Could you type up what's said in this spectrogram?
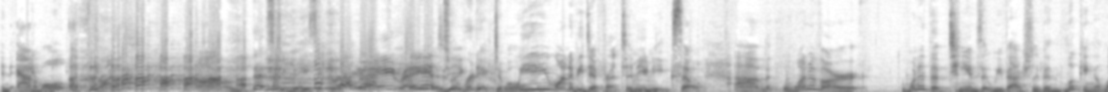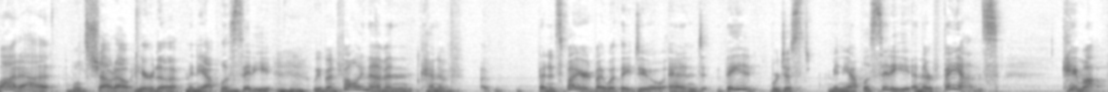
an animal up front. That's too basic, right? Right, right. It is too Like, predictable. We want to be different and unique. So, um, one of our one of the teams that we've actually been looking a lot at, we'll shout out here to Minneapolis City. We've been following them and kind of uh, been inspired by what they do. And they were just Minneapolis City, and their fans came up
